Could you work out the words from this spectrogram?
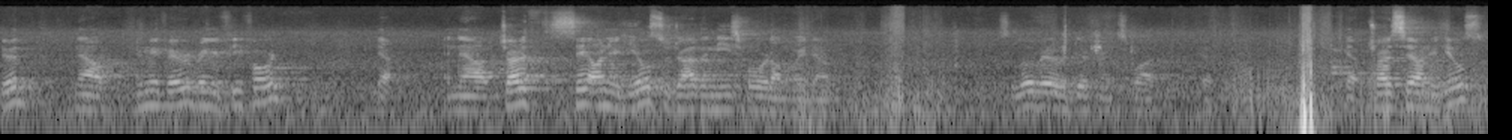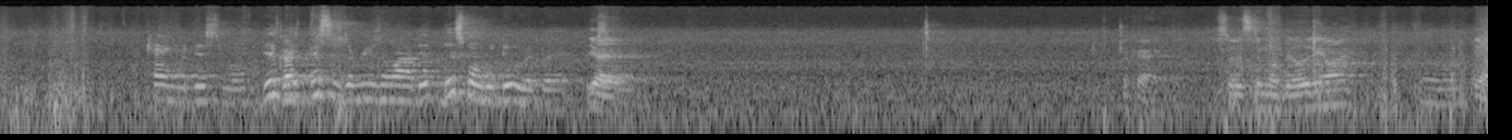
Good. Now, do me a favor. Bring your feet forward. Yeah. And now try to sit on your heels, so drive the knees forward on the way down. It's a little bit of a different squat. Yeah. Yeah. Try to sit on your heels. Came with this one. This, Okay. this is the reason why this, this one would do it, but. Yeah. yeah. Okay. So it's the mobility on it? Uh-huh. Yeah.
